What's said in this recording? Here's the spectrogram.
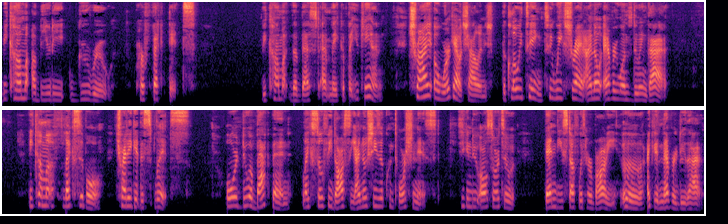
Become a beauty guru. Perfect it. Become the best at makeup that you can. Try a workout challenge. The Chloe Ting two week shred. I know everyone's doing that. Become flexible. try to get the splits. Or do a back bend like Sophie Dossi. I know she's a contortionist. She can do all sorts of bendy stuff with her body. Ugh, I could never do that.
